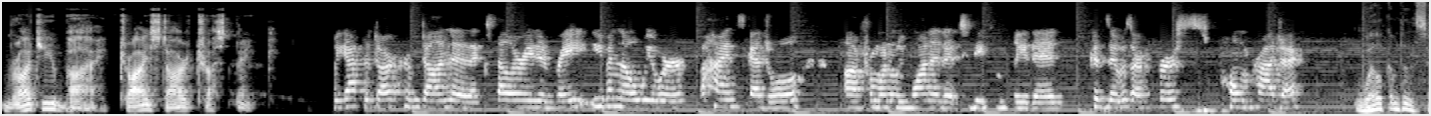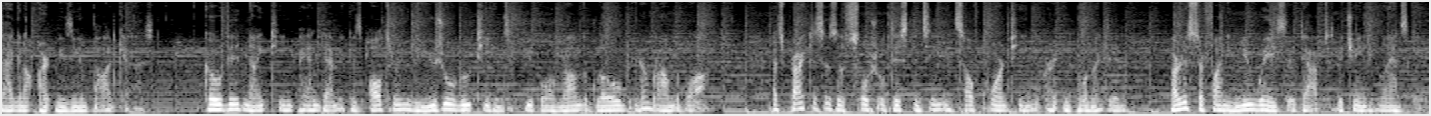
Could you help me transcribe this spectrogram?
Brought to you by Tri-Star Trust Bank. We got the darkroom done at an accelerated rate, even though we were behind schedule uh, from when we wanted it to be completed, because it was our first home project. Welcome to the Saginaw Art Museum podcast. COVID 19 pandemic is altering the usual routines of people around the globe and around the block. As practices of social distancing and self quarantine are implemented, artists are finding new ways to adapt to the changing landscape.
